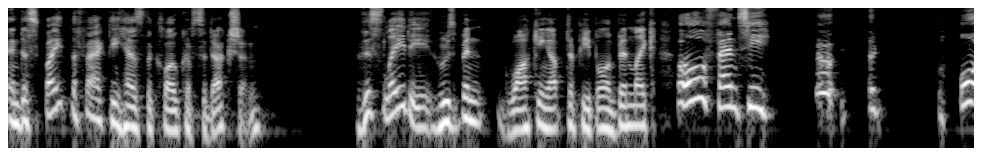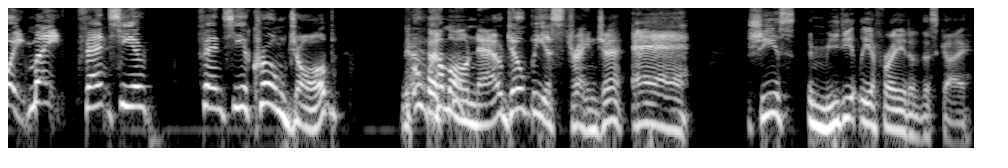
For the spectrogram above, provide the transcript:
And despite the fact he has the cloak of seduction, this lady who's been walking up to people and been like, "Oh, fancy, uh, uh, oi, mate, fancy a fancy a chrome job? Oh, come on now, don't be a stranger." Eh. She's immediately afraid of this guy,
